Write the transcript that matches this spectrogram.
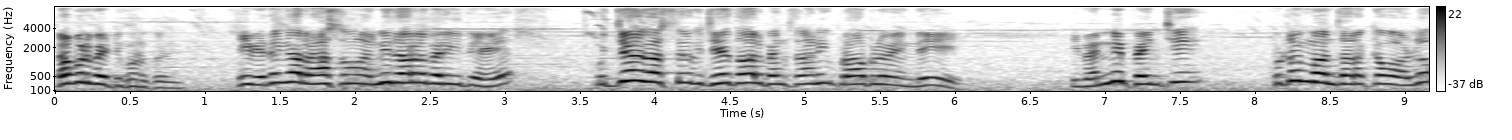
డబ్బులు పెట్టి కొనుక్కుంది ఈ విధంగా రాష్ట్రంలో అన్ని ధరలు పెరిగితే ఉద్యోగస్తులకు జీతాలు పెంచడానికి ప్రాబ్లం అయింది ఇవన్నీ పెంచి కుటుంబం జరక్క వాళ్ళు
